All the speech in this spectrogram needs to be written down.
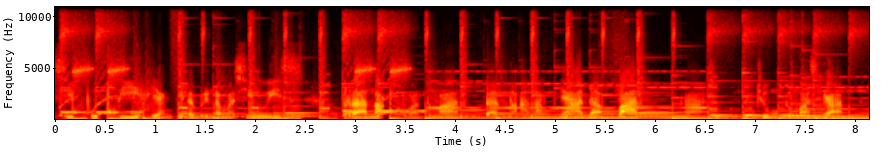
si putih yang kita beri nama si Wis beranak teman-teman. Dan anaknya ada empat. Nah lucu menggemaskan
